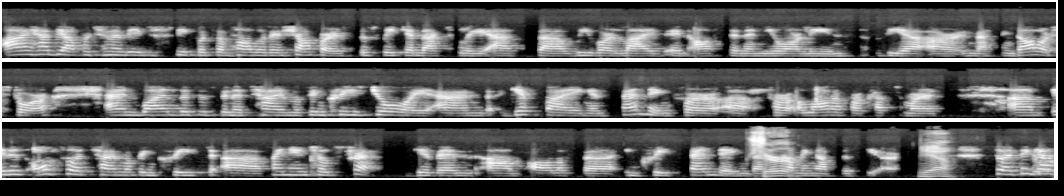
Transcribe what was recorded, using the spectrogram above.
I had the opportunity to speak with some holiday shoppers this weekend, actually, as uh, we were live in Austin and New Orleans via our Investing Dollar store. And while this has been a time of increased joy and gift buying and spending for uh, for a lot of our customers, um, it is also a time of increased uh, financial stress given um, all of the increased spending that's sure. coming up this year. Yeah. So I think as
